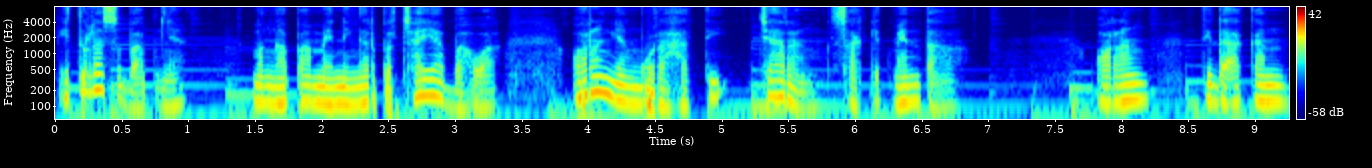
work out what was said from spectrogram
Itulah sebabnya mengapa Mendinger percaya bahwa Orang yang murah hati jarang sakit mental. Orang tidak akan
